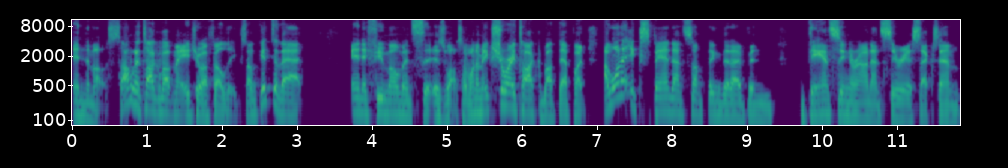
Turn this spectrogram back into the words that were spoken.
in the most. So I'm going to talk about my HOFL league. So I'll get to that in a few moments as well. So I want to make sure I talk about that, but I want to expand on something that I've been dancing around on Sirius XM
